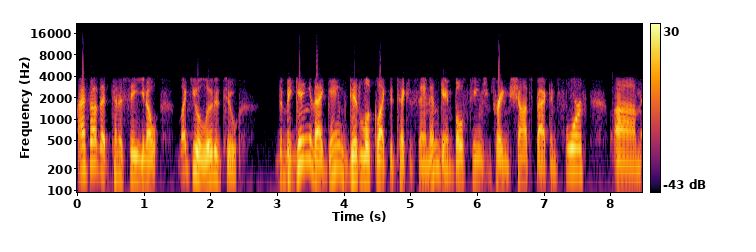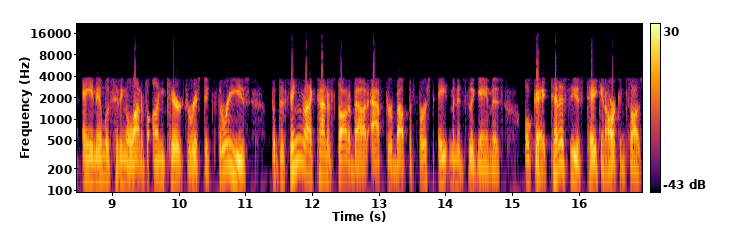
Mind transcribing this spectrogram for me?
I thought that Tennessee, you know, like you alluded to, the beginning of that game did look like the Texas A&M game. Both teams were trading shots back and forth. Um, A&M was hitting a lot of uncharacteristic threes. But the thing that I kind of thought about after about the first eight minutes of the game is, okay, Tennessee has taken Arkansas's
